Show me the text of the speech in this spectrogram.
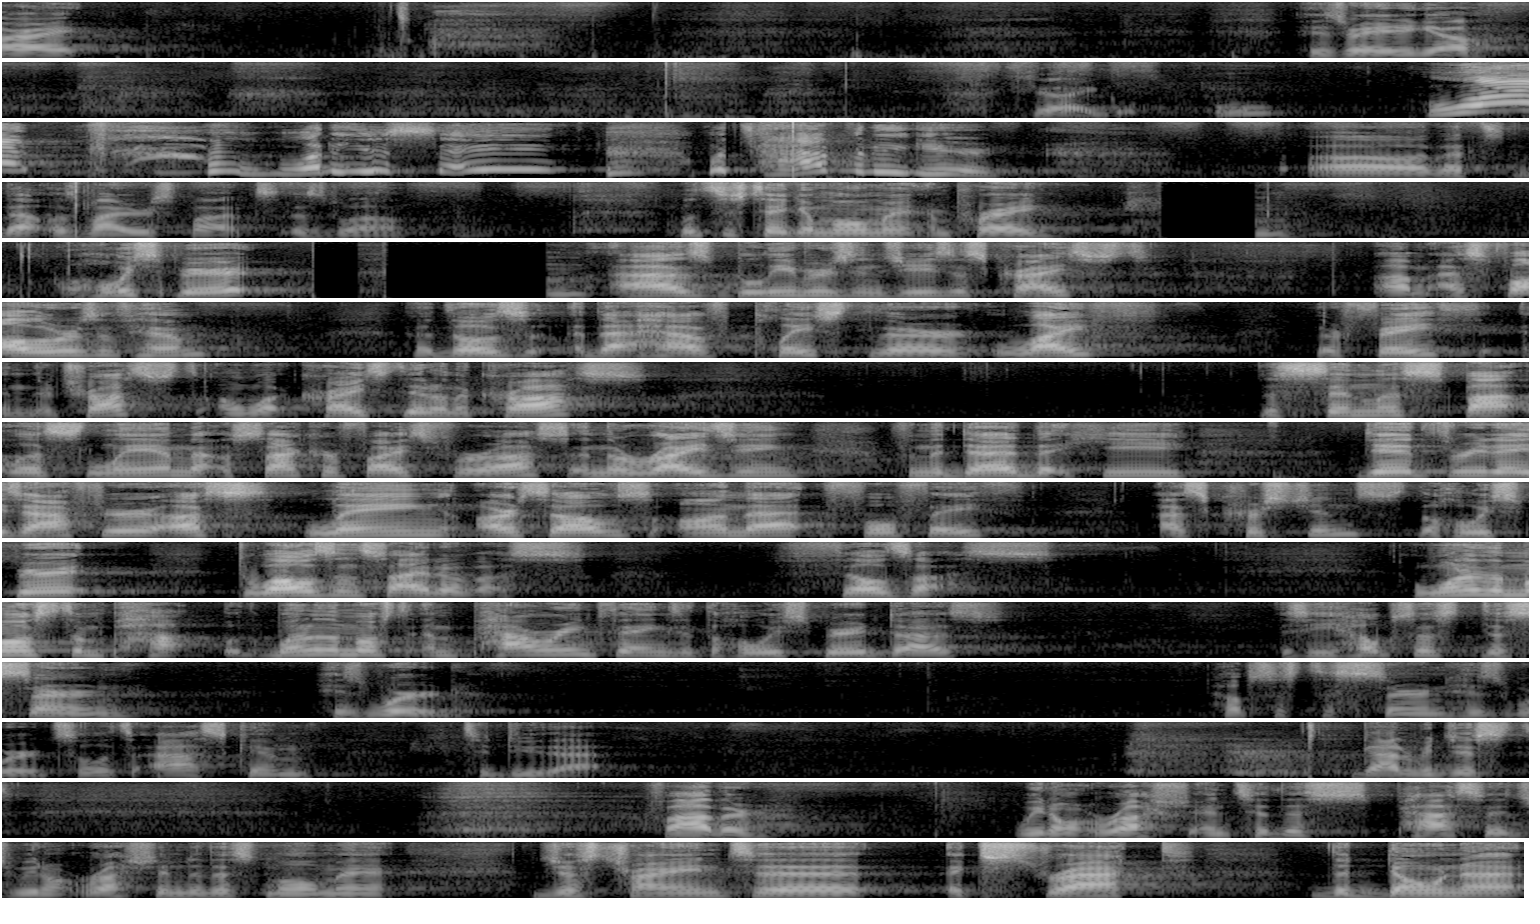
All right. Who's ready to go? You're like, what? what are you saying? What's happening here? Oh, that's, that was my response as well. Let's just take a moment and pray. Holy Spirit, um, as believers in Jesus Christ, um, as followers of Him, those that have placed their life, their faith, and their trust on what Christ did on the cross, the sinless, spotless Lamb that was sacrificed for us, and the rising from the dead that He did three days after, us laying ourselves on that full faith as Christians, the Holy Spirit dwells inside of us, fills us. One of the most empo- one of the most empowering things that the Holy Spirit does is he helps us discern his word. Helps us discern his word. So let's ask him to do that. God, we just Father, we don't rush into this passage, we don't rush into this moment just trying to extract the donut,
